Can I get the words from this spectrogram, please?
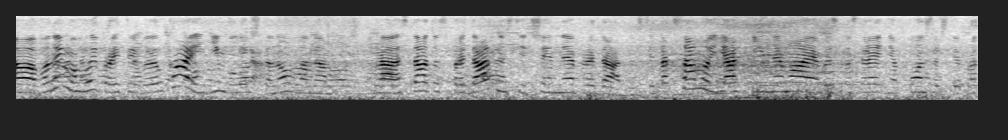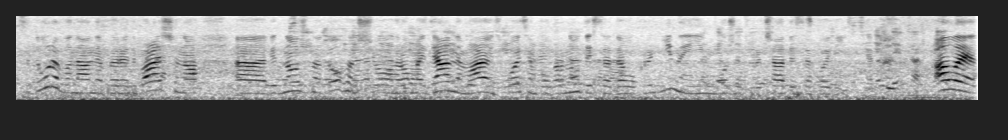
е, вони могли пройти ВЛК і їм було встановлено е, статус придатності чи непридатності. Так само, як і немає безпосередньо в консульстві процедури, вона не передбачена е, відносно того, що громадяни мають потім повернутися до України і їм можуть вручатися повістки. Але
